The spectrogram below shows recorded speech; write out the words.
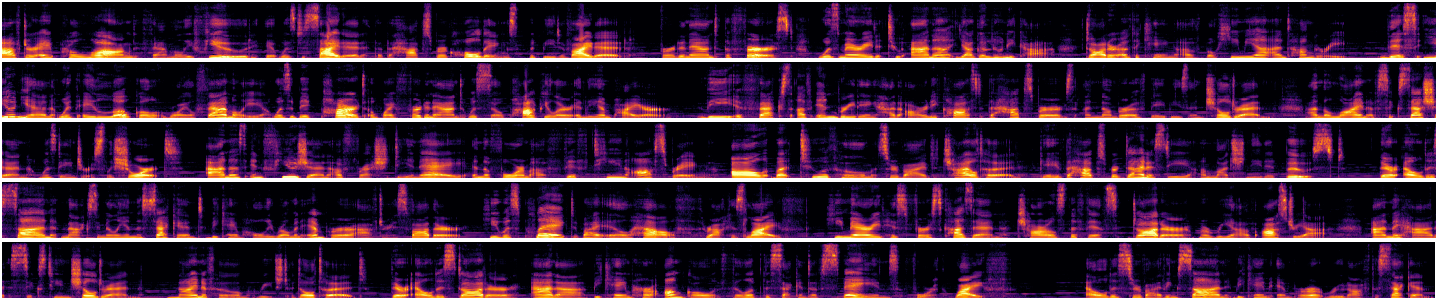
After a prolonged family feud, it was decided that the Habsburg holdings would be divided. Ferdinand I was married to Anna Jagiełłónica, daughter of the King of Bohemia and Hungary. This union with a local royal family was a big part of why Ferdinand was so popular in the empire. The effects of inbreeding had already cost the Habsburgs a number of babies and children, and the line of succession was dangerously short. Anna's infusion of fresh DNA in the form of 15 offspring, all but two of whom survived childhood, gave the Habsburg dynasty a much needed boost. Their eldest son, Maximilian II, became Holy Roman Emperor after his father. He was plagued by ill health throughout his life. He married his first cousin, Charles V's daughter, Maria of Austria, and they had 16 children, nine of whom reached adulthood. Their eldest daughter, Anna, became her uncle Philip II of Spain's fourth wife. Eldest surviving son became Emperor Rudolf II.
